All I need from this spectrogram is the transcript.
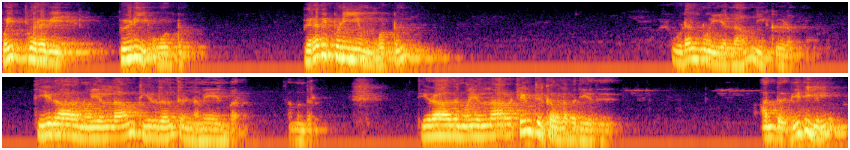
பொய்ப்பிறவி பிணி ஓட்டும் பிறவி பிணியும் ஓட்டும் உடல் நோயெல்லாம் நீக்கிடும் தீரா நோயெல்லாம் தீர்தல் திண்ணமே என்பார் சம்பந்தர் தீராத நோய் எல்லாவற்றையும் தீர்க்க வல்லபதி அது. அந்த வீதியில்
